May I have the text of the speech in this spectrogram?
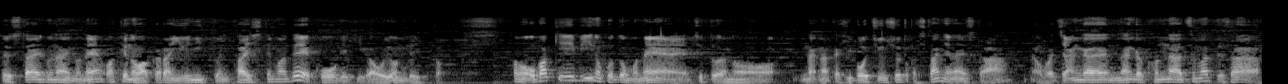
そういうスタイフ内のね、わけのわからんユニットに対してまで攻撃が及んでいくと。多分、おばけ AB のこともね、ちょっとあの、ななんか誹謗中傷とかしたんじゃないですか？おばちゃんがなんかこんな集まってさ、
